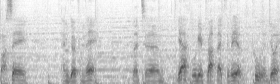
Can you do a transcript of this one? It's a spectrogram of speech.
Marseille and go from there. But um, yeah, we'll get right back to the video. Cool, enjoy.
